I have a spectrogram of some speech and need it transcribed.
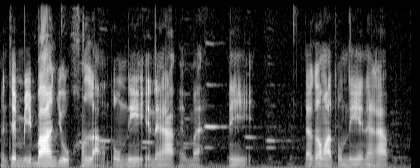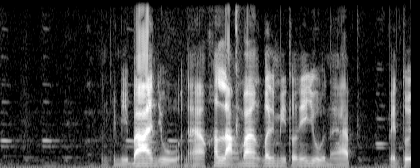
มันจะมีบ้านอยู่ข้างหลังตรงนี้นะครับเห็นไหมนี่ แล้วก็มาตรงนี้นะครับ มันจะมีบ้านอยู่นะครับข้างหลังบ้านก็จะมีตัวนี้อยู่นะครับ เป็นตัว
